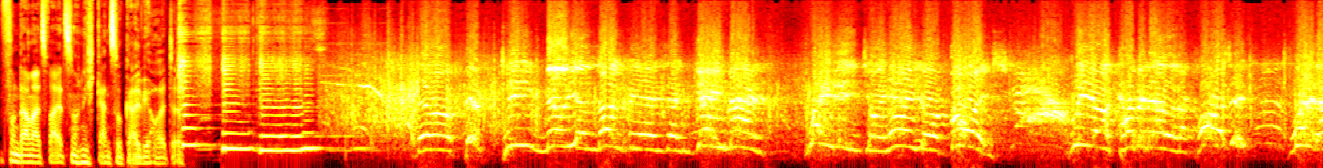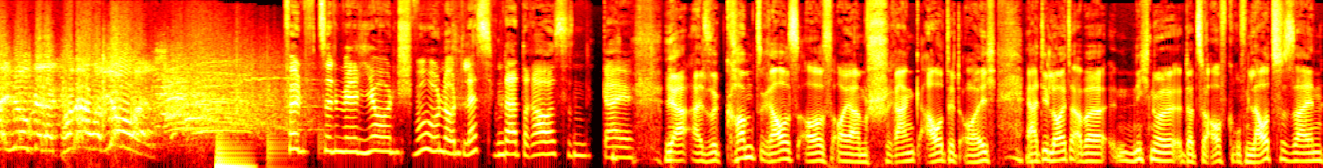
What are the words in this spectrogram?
von damals war jetzt noch nicht ganz so geil wie heute. 15 million lesbians and gay men waiting to hear your voice. We are coming out of the closet. When are you going to come out of yours? 15 Millionen Schwule und Lesben da draußen. Geil. Ja, also kommt raus aus eurem Schrank, outet euch. Er hat die Leute aber nicht nur dazu aufgerufen, laut zu sein,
